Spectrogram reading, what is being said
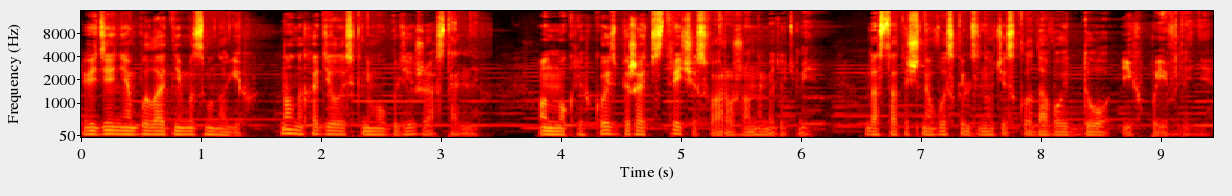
Видение было одним из многих, но находилось к нему ближе остальных. Он мог легко избежать встречи с вооруженными людьми. Достаточно выскользнуть из кладовой до их появления.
